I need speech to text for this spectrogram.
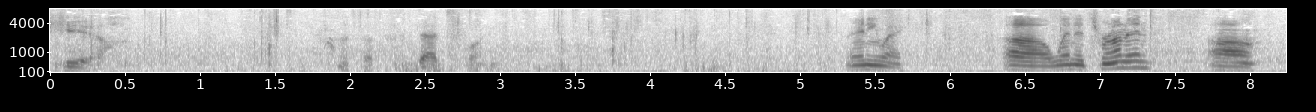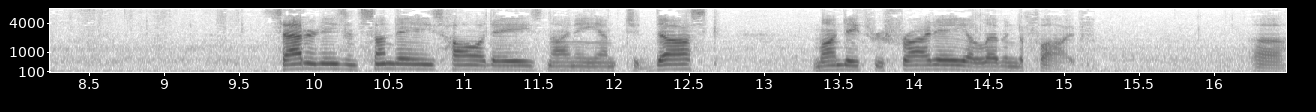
He's day off. Yeah. That's funny. Anyway, uh, when it's running, uh, Saturdays and Sundays, holidays, 9 a.m. to dusk, Monday through Friday, 11 to 5. Uh,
